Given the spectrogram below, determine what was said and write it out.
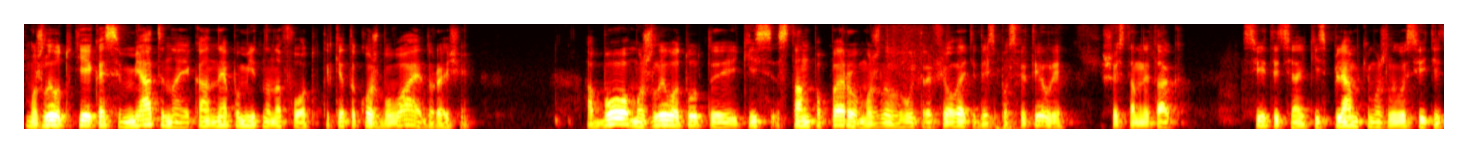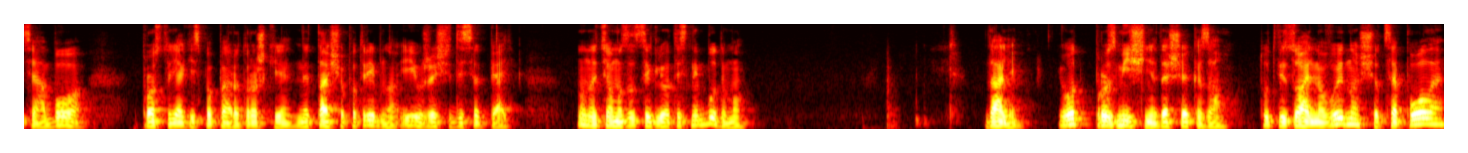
Можливо, тут є якась вмятина, яка непомітна на фото. Таке також буває, до речі. Або, можливо, тут е, якийсь стан паперу, можливо, в ультрафіолеті десь посвітили, щось там не так світиться, якісь плямки, можливо, світяться, або просто якість паперу трошки не та, що потрібно, і вже 65. Ну, на цьому зациклюватись не будемо. Далі. І от про зміщення, те, що я казав. Тут візуально видно, що це поле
